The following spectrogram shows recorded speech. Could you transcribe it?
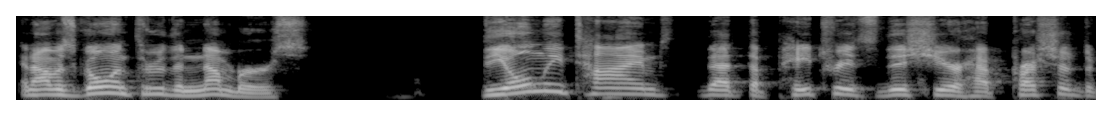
and I was going through the numbers the only times that the Patriots this year have pressured the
